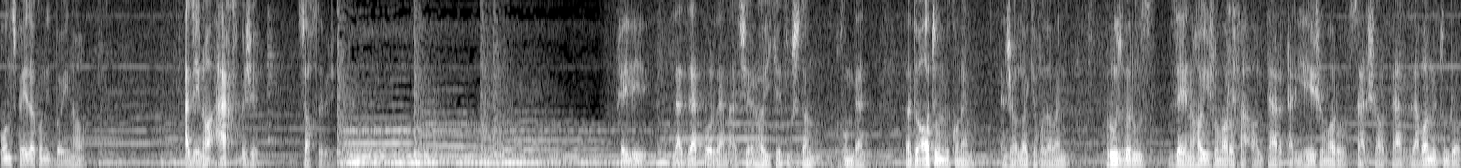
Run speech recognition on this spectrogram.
اونس پیدا کنید با اینها. از اینها اخذ بشه ساخته بشه. خیلی لذت بردم از شعرهایی که دوستان خوندن و دعاتون می‌کنم انشاءالله که خداوند روز به روز ذهنهای شما رو فعالتر قریحه شما رو سرشارتر زبانتون رو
